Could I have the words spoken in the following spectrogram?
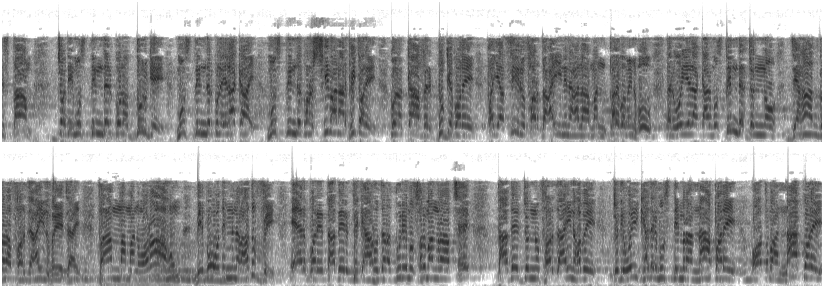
ইসলাম। যদি মুসলিমদের কোন দুর্গে, মুসলিমদের কোন এলাকায়, মুসলিমদের কোন সীমানার ভিতরে কোন কাফের ঢুকে পড়ে ফাইয়াসির ফরদ আইন আলা মান পারবা মিনহু তার ওই এলাকার মুসলিমদের জন্য জেহাদ করা ফরজ আইন হয়ে যায়। ফাম্মা এরপরে তাদের থেকে আরও যারা দূরে মুসলমানরা আছে, তাদের জন্য ফরজ আইন হবে। যদি ওইখানের মুসলিমরা না পারে অথবা না করে,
